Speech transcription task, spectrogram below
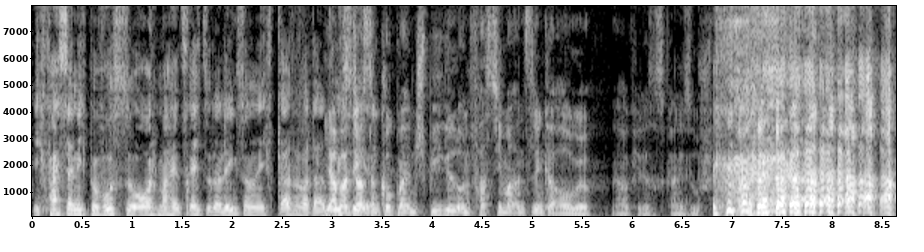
ich fasse ja nicht bewusst so, oh, ich mache jetzt rechts oder links, sondern ich greife einfach da, Ja, aber sehe. Justin, guck mal in den Spiegel und fass dir mal ans linke Auge. Ja, okay, das ist gar nicht so schwer.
